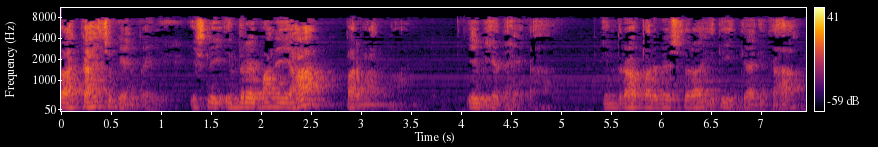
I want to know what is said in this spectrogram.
कह चुके हैं पहले। इसलिए इंद्र माने यहाँ परमात्मा। ये भेद है कहा। इंद्र परमेश्वर इति इत्यादि कहा।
